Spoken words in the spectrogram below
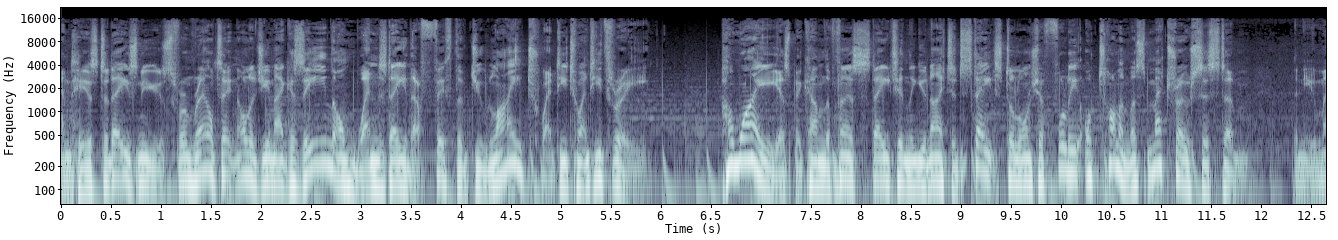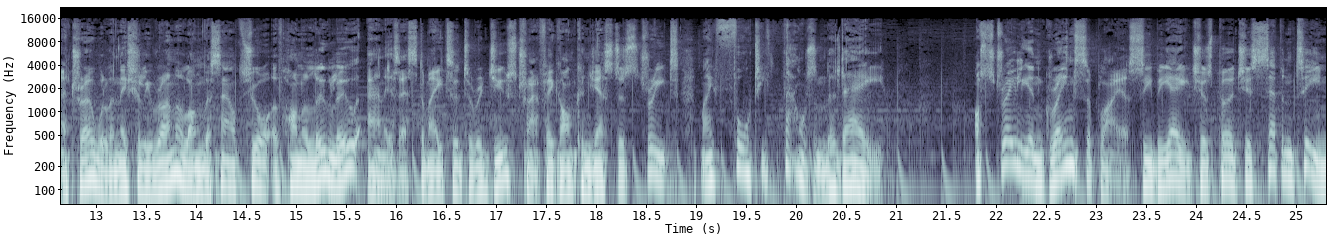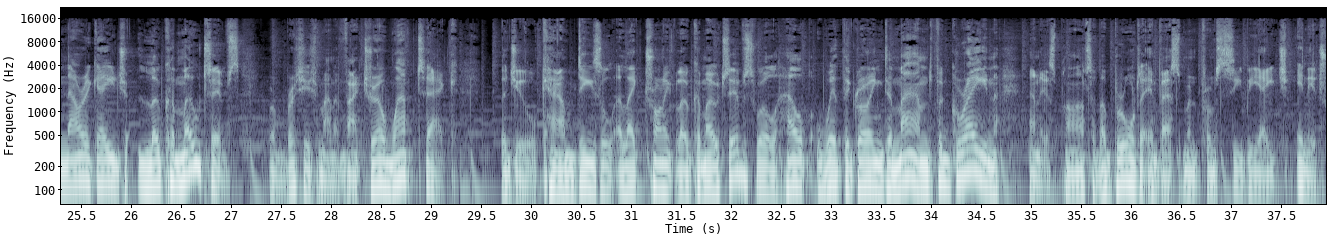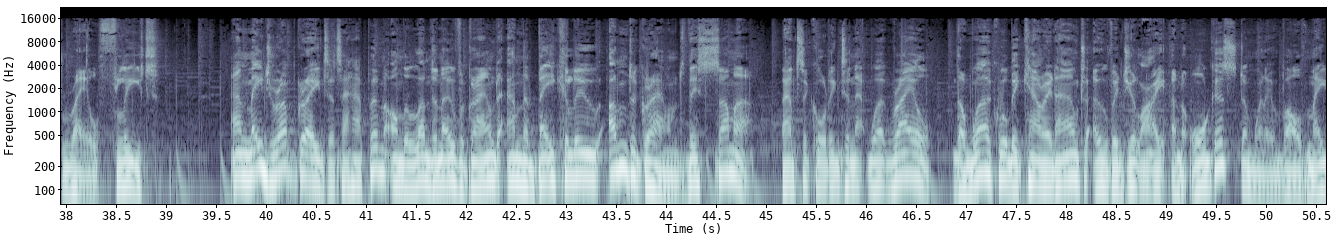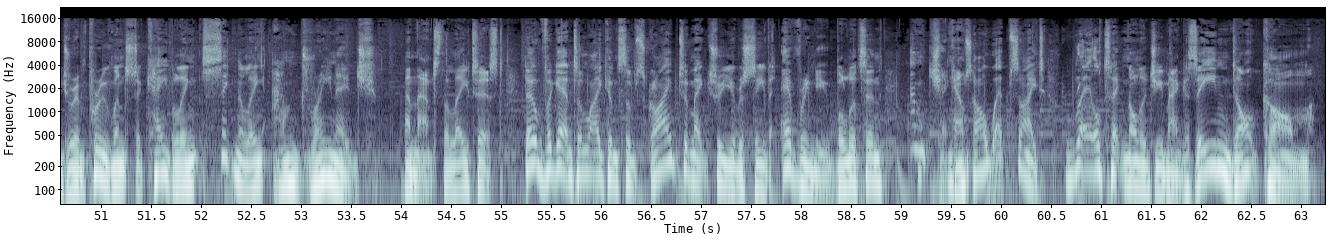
And here's today's news from Rail Technology Magazine on Wednesday, the 5th of July, 2023. Hawaii has become the first state in the United States to launch a fully autonomous metro system. The new metro will initially run along the south shore of Honolulu and is estimated to reduce traffic on congested streets by 40,000 a day. Australian grain supplier CBH has purchased 17 narrow gauge locomotives from British manufacturer Wabtec. The dual cab diesel electronic locomotives will help with the growing demand for grain and is part of a broader investment from CBH in its rail fleet and major upgrades are to happen on the London Overground and the Bakerloo Underground this summer. That's according to Network Rail. The work will be carried out over July and August and will involve major improvements to cabling, signalling, and drainage. And that's the latest. Don't forget to like and subscribe to make sure you receive every new bulletin and check out our website, railtechnologymagazine.com.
